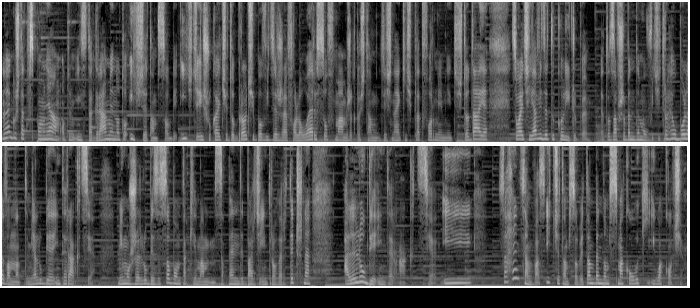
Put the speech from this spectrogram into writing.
no jak już tak wspomniałam o tym Instagramie, no to idźcie tam sobie, idźcie i szukajcie dobroci, bo widzę, że followersów mam, że ktoś tam gdzieś na jakiejś platformie mnie gdzieś dodaje. Słuchajcie, ja widzę tylko liczby. Ja to zawsze będę mówić i trochę ubolewam nad tym. Ja lubię interakcje. Mimo, że lubię ze sobą, takie mam zapędy bardziej introwertyczne, ale lubię interakcje i zachęcam Was, idźcie tam sobie, tam będą smakołyki i łakocie.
